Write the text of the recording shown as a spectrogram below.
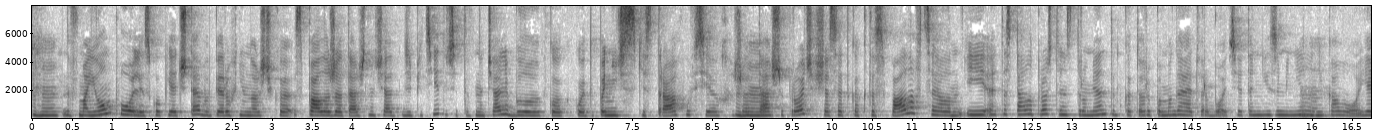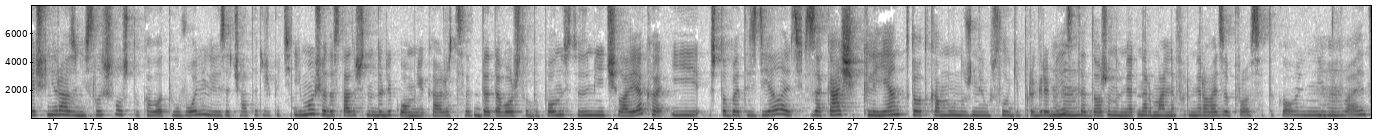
В моем поле, сколько я читаю, во-первых, немножечко спал ажиотаж на чат GPT, то есть это вначале было какой-то панический страх у всех, ажиотаж и прочее. Сейчас это как-то спало в целом, и это стало просто инструментом, который помогает в работе. Это не заменило никого. Я еще ни разу не слышала, что кого-то уволили из-за чата GPT. Ему еще достаточно далеко, мне кажется, до того, чтобы полностью заменить человека. И чтобы это сделать, заказчик, клиент, тот, кому нужны услуги программиста, программист mm-hmm. должен уметь нормально формировать запросы. Такого не mm-hmm. бывает.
